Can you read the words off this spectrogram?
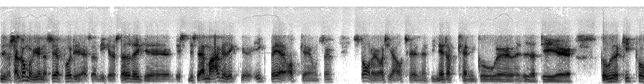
Så kommer vi ind og ser på det. Altså, vi kan jo stadigvæk, øh, hvis, hvis der er markedet ikke, øh, ikke bærer opgaven, så står der jo også i aftalen, at vi netop kan gå, øh, hvad hedder det, øh, gå ud og kigge på,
